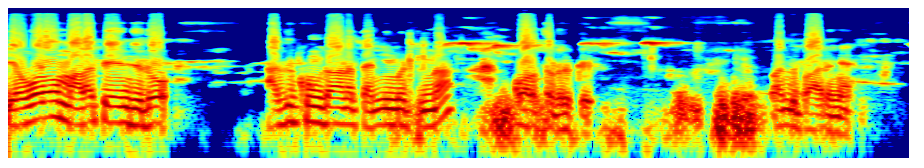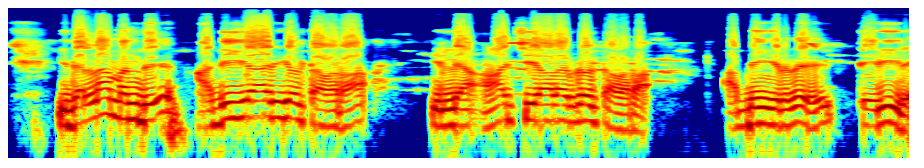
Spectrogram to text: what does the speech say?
எவ்வளவு மழை பெஞ்சதோ அதுக்கு உண்டான தண்ணி மட்டும்தான் குளத்துல இருக்கு. வந்து பாருங்க. இதெல்லாம் வந்து அதிகாரிகள் தவறா இல்ல ஆட்சியாளர்கள் தவறா அப்படிங்கிறது தெரியல.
